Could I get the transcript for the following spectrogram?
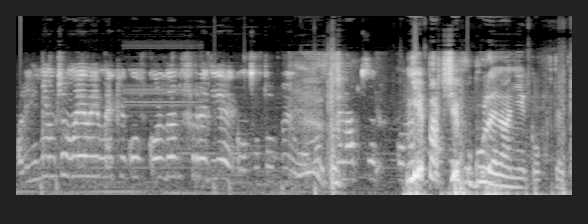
Ale ja nie wiem, czemu ja wiem jakiegoś Golden Freddy'ego, co to było. Napisać w Nie patrzcie w ogóle na niego wtedy.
